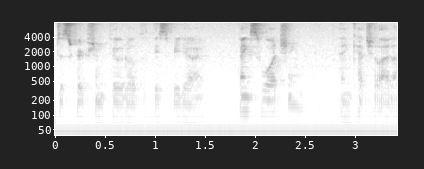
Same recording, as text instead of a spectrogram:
description field of this video. Thanks for watching and catch you later.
